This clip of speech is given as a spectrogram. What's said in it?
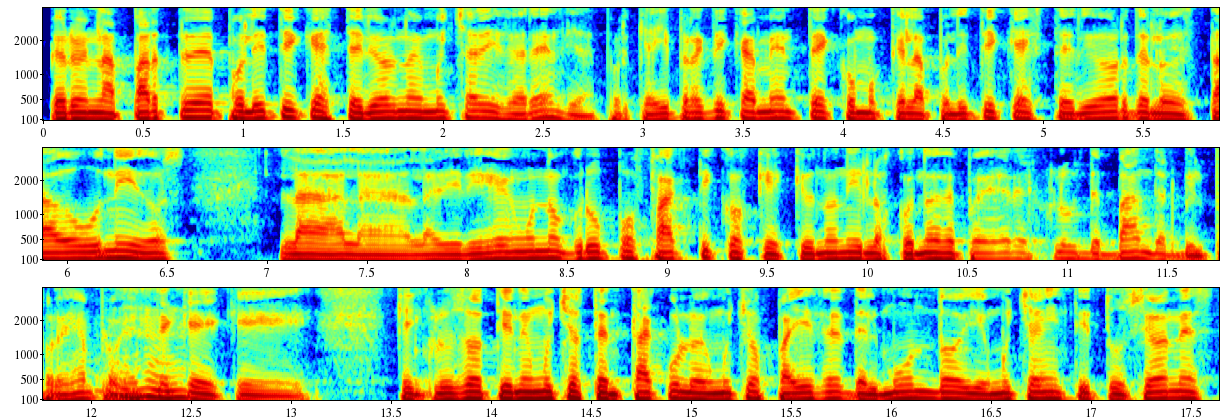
pero en la parte de política exterior no hay mucha diferencia, porque ahí prácticamente como que la política exterior de los Estados Unidos la, la- la dirigen unos grupos fácticos que, que uno ni los conoce, puede ser el Club de Vanderbilt, por ejemplo, gente que, que, que incluso tiene muchos tentáculos en muchos países del mundo y en muchas instituciones.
